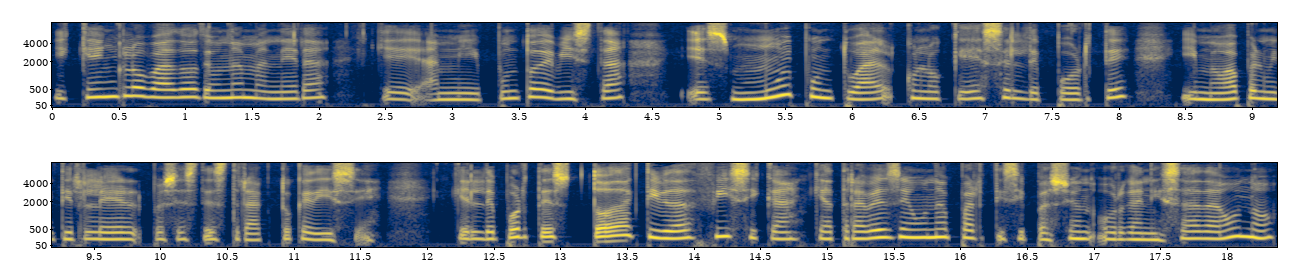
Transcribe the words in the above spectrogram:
y que ha englobado de una manera que a mi punto de vista es muy puntual con lo que es el deporte y me va a permitir leer pues este extracto que dice que el deporte es toda actividad física que a través de una participación organizada o no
